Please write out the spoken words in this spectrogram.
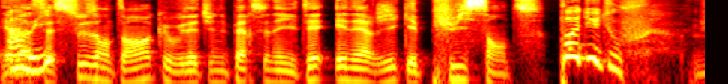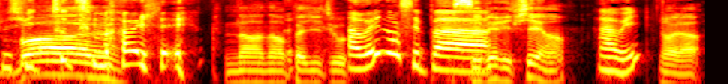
Et Ah ben, oui. ça sous-entend que vous êtes une personnalité énergique et puissante. Pas du tout. Je suis toute molle. Non, non, pas du tout. Ah oui, non, c'est pas. C'est vérifié, hein. Ah oui. Voilà,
